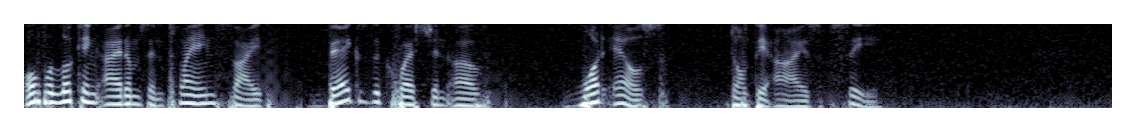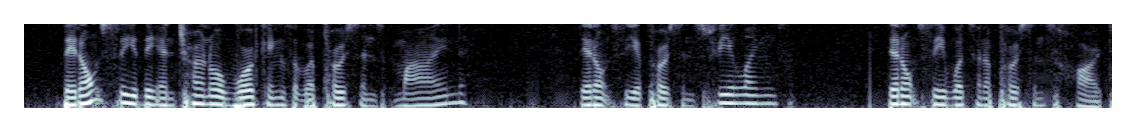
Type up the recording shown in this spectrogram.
Overlooking items in plain sight begs the question of what else don't the eyes see? They don't see the internal workings of a person's mind. They don't see a person's feelings. They don't see what's in a person's heart.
